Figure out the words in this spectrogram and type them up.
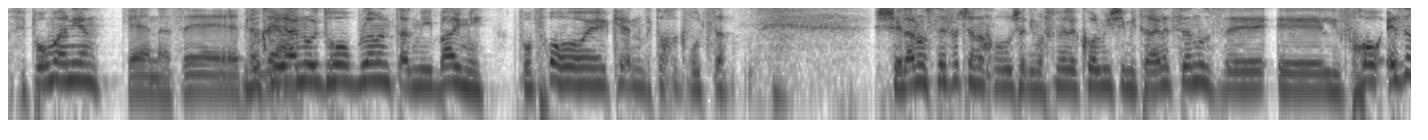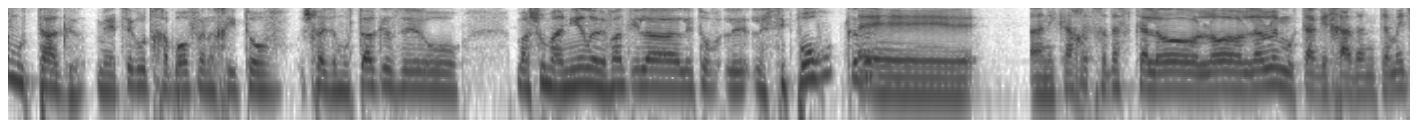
סיפור מעניין. כן, אז אתה יודע... בדיוק ראיינו את דרור בלומנטל מביימי, אה, כן, בתוך הקבוצה. שאלה נוספת שאנחנו, שאני מפנה לכל מי שמתראיין אצלנו זה אה, לבחור איזה מותג מייצג אותך באופן הכי טוב. יש לך איזה מותג כזה או משהו מעניין, רלוונטי לטוב, לסיפור כזה? אה, אני אקח אותך דווקא לא, לא, לא למותג אחד, אני תמיד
